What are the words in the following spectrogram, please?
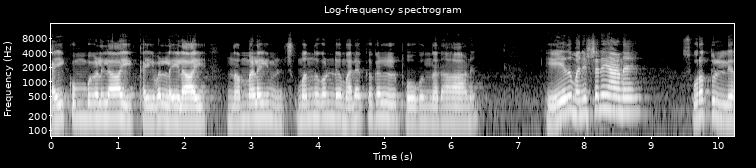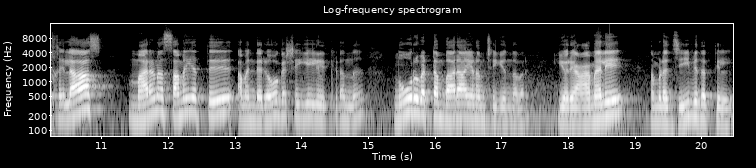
കൈക്കുമ്പുകളിലായി കൈവെള്ളയിലായി നമ്മളെയും ചുമന്നുകൊണ്ട് മലക്കുകൾ പോകുന്നതാണ്. ഏത് മനുഷ്യനെയാണ്? സൂറത്തുൽ ഇഖ്ലാസ് മരണസമയത്ത് അവന്റെ രോഗശയ്യയിൽ കിടന്ന് നൂറുവട്ടം പാരായണം ചെയ്യുന്നവർ. ഈ ഒരു അമലെ നമ്മുടെ ജീവിതത്തിൽ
